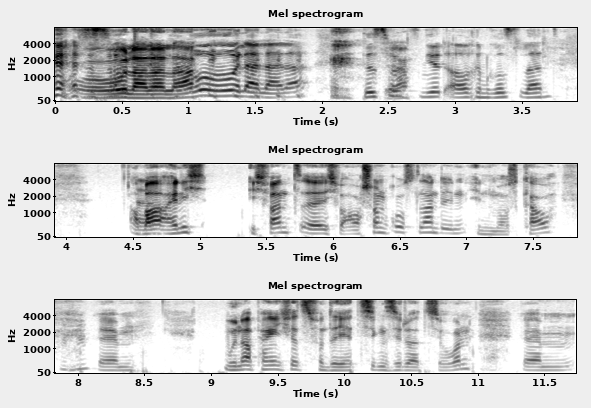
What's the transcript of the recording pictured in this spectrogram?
Oh, la, la, la. Oh, oh, la, la, la. Das Ja. funktioniert auch in Russland. Aber Ähm. eigentlich, ich fand, äh, ich war auch schon in Russland, in, in Moskau. Mhm. Ähm, unabhängig jetzt von der jetzigen Situation, ähm,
